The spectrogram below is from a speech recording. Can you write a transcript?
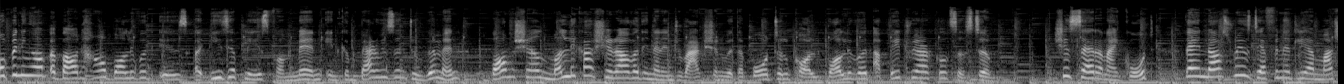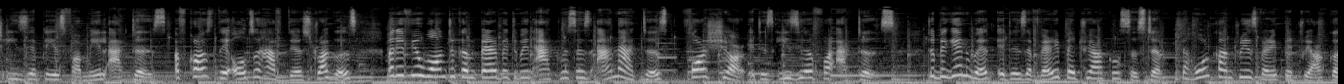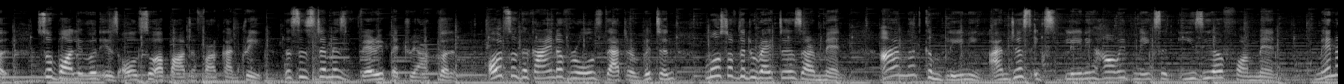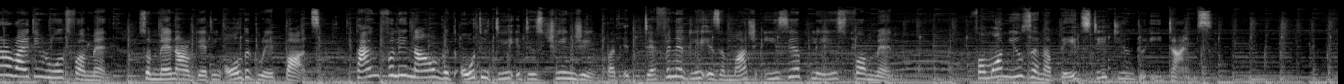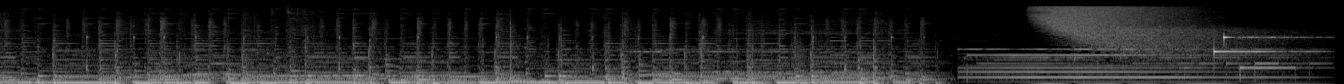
Opening up about how Bollywood is a easier place for men in comparison to women, bombshell Mallika Sherawat in an interaction with a portal called Bollywood A Patriarchal System. She said, and I quote, the industry is definitely a much easier place for male actors. Of course, they also have their struggles, but if you want to compare between actresses and actors, for sure it is easier for actors. To begin with, it is a very patriarchal system. The whole country is very patriarchal, so Bollywood is also a part of our country. The system is very patriarchal. Also, the kind of roles that are written, most of the directors are men. I am not complaining, I am just explaining how it makes it easier for men. Men are writing roles for men, so men are getting all the great parts. Thankfully, now with OTT, it is changing, but it definitely is a much easier place for men. For more news and updates, stay tuned to E Times.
